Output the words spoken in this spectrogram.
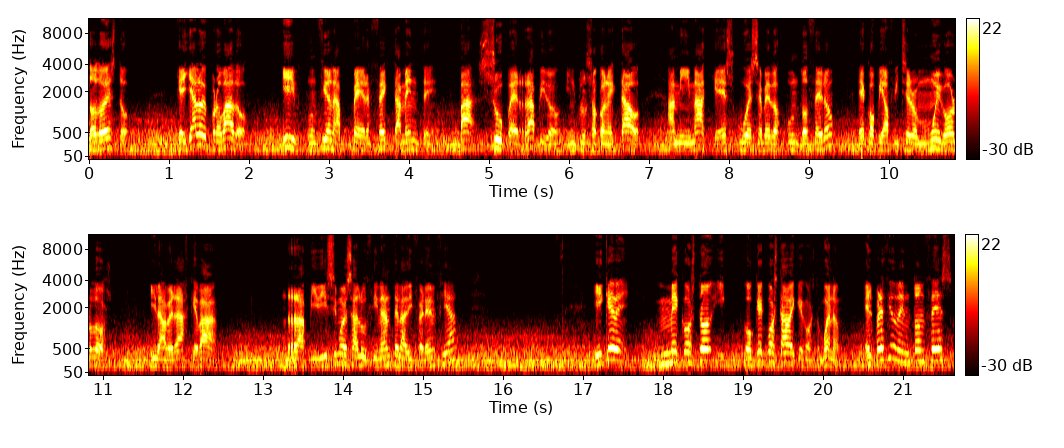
todo esto, que ya lo he probado y funciona perfectamente, va súper rápido, incluso conectado a mi Mac que es USB 2.0, he copiado ficheros muy gordos y la verdad es que va rapidísimo, es alucinante la diferencia. ¿Y qué me costó y, o qué costaba y qué costó? Bueno, el precio de entonces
